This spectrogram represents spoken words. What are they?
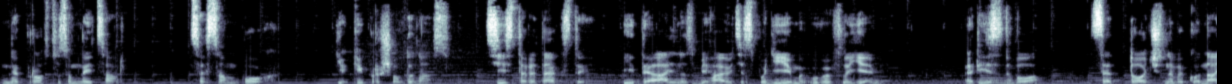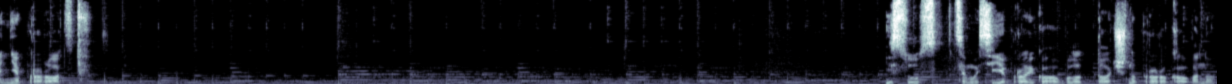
не просто земний цар, це сам Бог, який прийшов до нас. Ці старі тексти ідеально збігаються з подіями у Вифлеємі. Різдво це точне виконання пророцтв. Ісус це Месія, про якого було точно пророковано.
